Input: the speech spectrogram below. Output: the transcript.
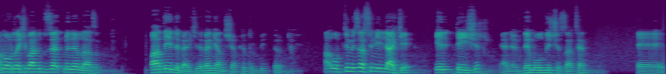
Ama oradaki bug'ı düzeltmeleri lazım. Bug değildir belki de ben yanlış yapıyordur bilmiyorum. Ha, optimizasyon illaki değişir. Yani demo olduğu için zaten. Ee,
